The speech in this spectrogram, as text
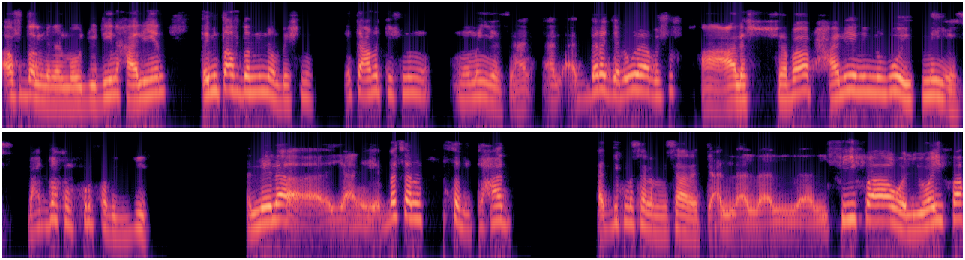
أفضل من الموجودين حاليا. طيب أنت أفضل منهم بشنو؟ أنت عملت شنو مميز؟ يعني الدرجة الأولى بشوف على الشباب حاليا إنه هو يتميز. بعد ذاك الفرصة بتجيك. الليلة يعني مثلا الاتحاد أديك مثلا مثال. الفيفا واليويفا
